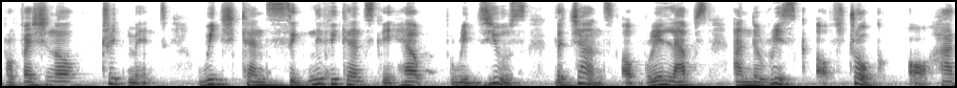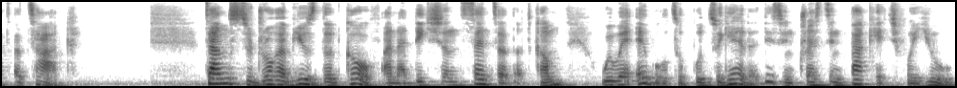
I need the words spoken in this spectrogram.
professional treatment, which can significantly help reduce the chance of relapse and the risk of stroke or heart attack. Thanks to drugabuse.gov and addictioncenter.com, we were able to put together this interesting package for you.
